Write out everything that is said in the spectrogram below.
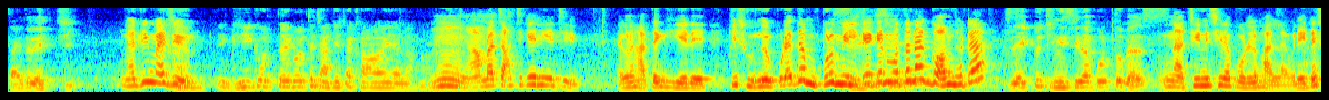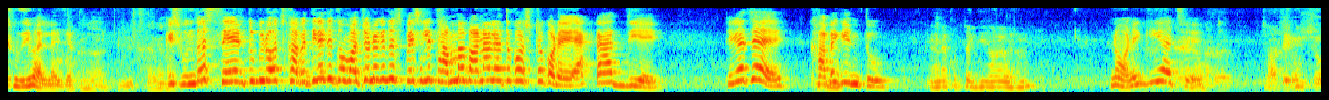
তাই তো দেখছি। ম্যাচিং ম্যাচিং ঘি করতে করতে চাঁচিটা খাওয়া হয়ে গেল। হুম আমরা চাচিকে নিয়েছি। এখন হাতে ঘিয়ে রে কি সুন্দর পুরো একদম পুরো মিল্ক কেকের মতো না গন্ধটা? যে একটু চিনি সিরা করতো ব্যাস। না চিনি ছিঁড়া পড়লে ভালো লাগবে না এটা শুধুই ভালো লাগছে হ্যাঁ, কি সুন্দর সেন্ট তুমি রোজ খাবে ঠিক আছে? তোমার জন্য কিন্তু স্পেশালি থাম্বা বানালে এত কষ্ট করে একটা হাত দিয়ে ঠিক আছে? খাবে কিন্তু। এখানে করতে ঘি হবে এখানে না অনেক ঘি আছে। তিনশো,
